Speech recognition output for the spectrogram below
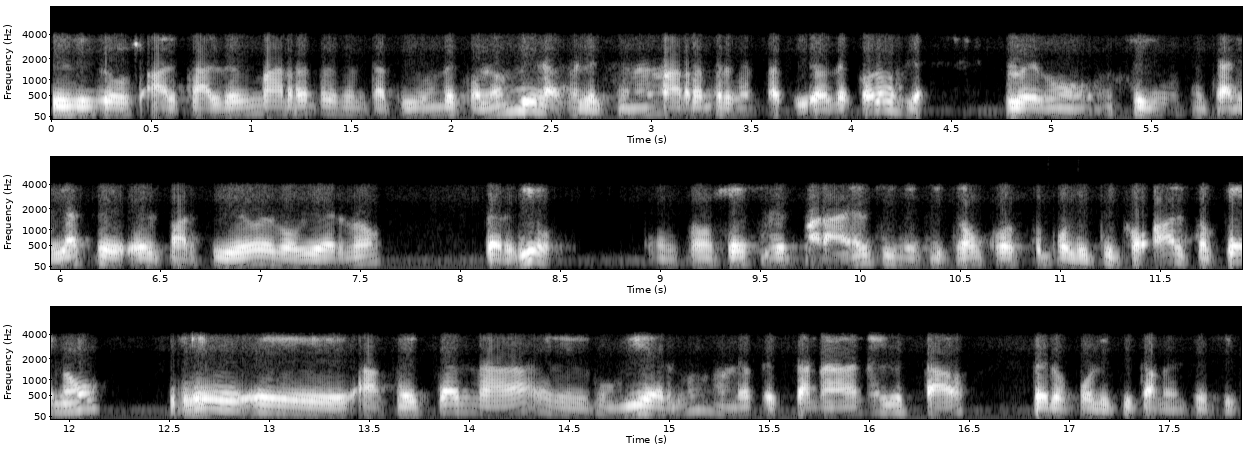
los alcaldes más representativos de Colombia y las elecciones más representativas de Colombia. Luego significaría que el partido de gobierno perdió. Entonces, eh, para él significa un costo político alto, que no eh, afecta nada en el gobierno, no le afecta nada en el Estado, pero políticamente sí.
